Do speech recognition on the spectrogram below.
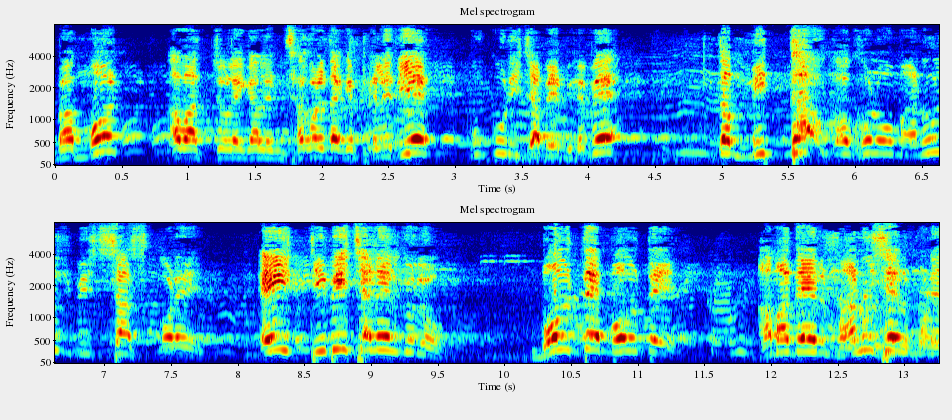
ব্রাহ্মণ আবার চলে গেলেন। ছাগলটাকে ফেলে দিয়ে কুকুর হিসাবে ভেবে তো মিথ্যাও কখনো মানুষ বিশ্বাস করে। এই টিভি চ্যানেলগুলো বলতে বলতে আমাদের মানুষের মনে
